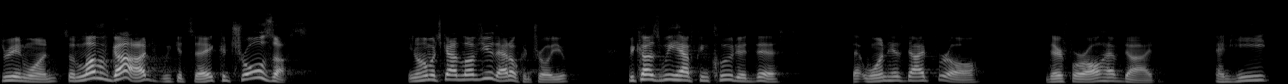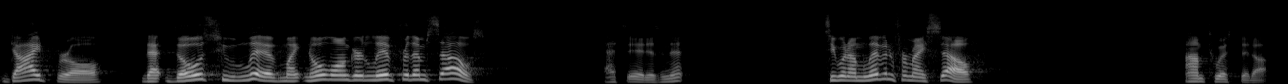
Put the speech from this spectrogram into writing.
three in one. So the love of God, we could say, controls us. You know how much God loves you? That'll control you. Because we have concluded this that one has died for all, therefore all have died and he died for all, that those who live might no longer live for themselves. That's it, isn't it? See, when I'm living for myself, I'm twisted up.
